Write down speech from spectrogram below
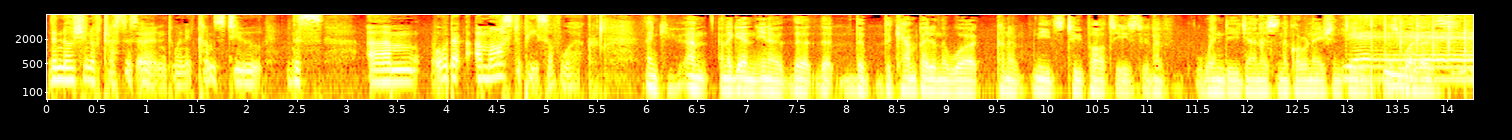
the notion of trust is earned when it comes to this um, a masterpiece of work. Thank you. Um, and again, you know, the, the, the, the, campaign and the work kind of needs two parties. You have Wendy, Janice, and the coronation team, Yay. as well as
